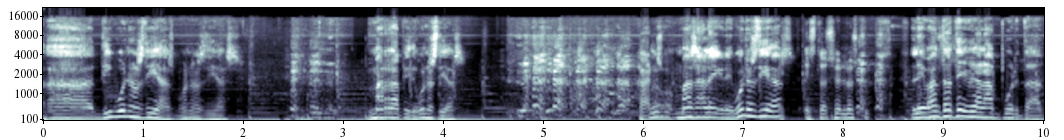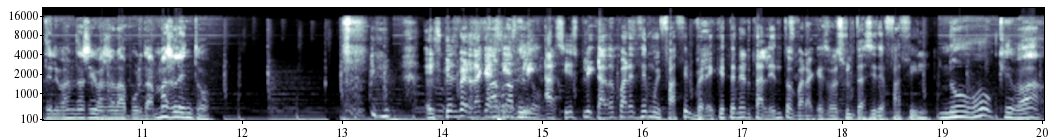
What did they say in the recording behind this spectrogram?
Ah, di buenos días, buenos días. Más rápido, buenos días. Claro. Pues más alegre, buenos días. Esto se los Levántate y ve a la puerta. Te levantas y vas a la puerta. Más lento. Es que es verdad que así, rápido. expli- así explicado parece muy fácil, pero hay que tener talento para que eso resulte así de fácil. No, que va.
